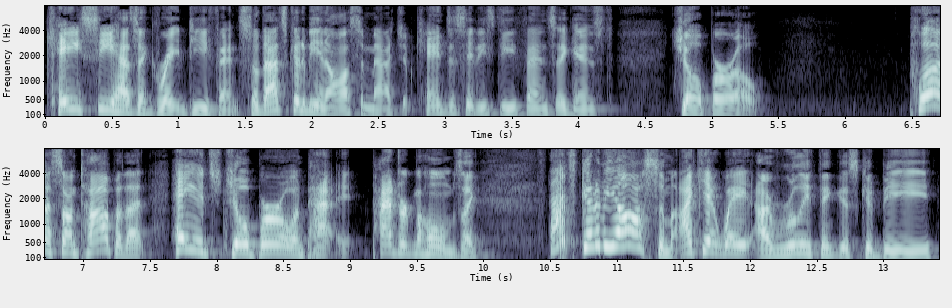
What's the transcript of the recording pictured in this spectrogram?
KC has a great defense, so that's going to be an awesome matchup. Kansas City's defense against Joe Burrow. Plus, on top of that, hey, it's Joe Burrow and Pat- Patrick Mahomes. Like, that's going to be awesome. I can't wait. I really think this could be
